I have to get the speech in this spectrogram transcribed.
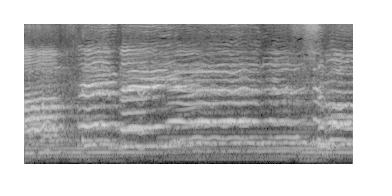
of the zaman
